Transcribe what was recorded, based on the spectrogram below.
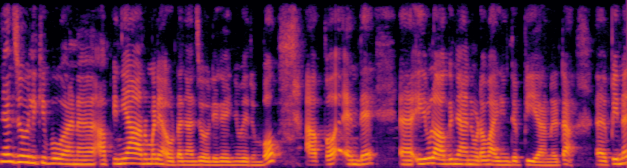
ഞാൻ ജോലിക്ക് പോവാണ്. അപ്പോൾ ഇനി ആറ് കേട്ടോ ഞാൻ ജോലി കഴിഞ്ഞ് വരുമ്പോൾ. അപ്പോൾ എന്റെ ഈ വ്ളോഗ് ഞാനിവിടെ വൈൻഡപ്പ് ചെയ്യാണ് കേട്ടോ. പിന്നെ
